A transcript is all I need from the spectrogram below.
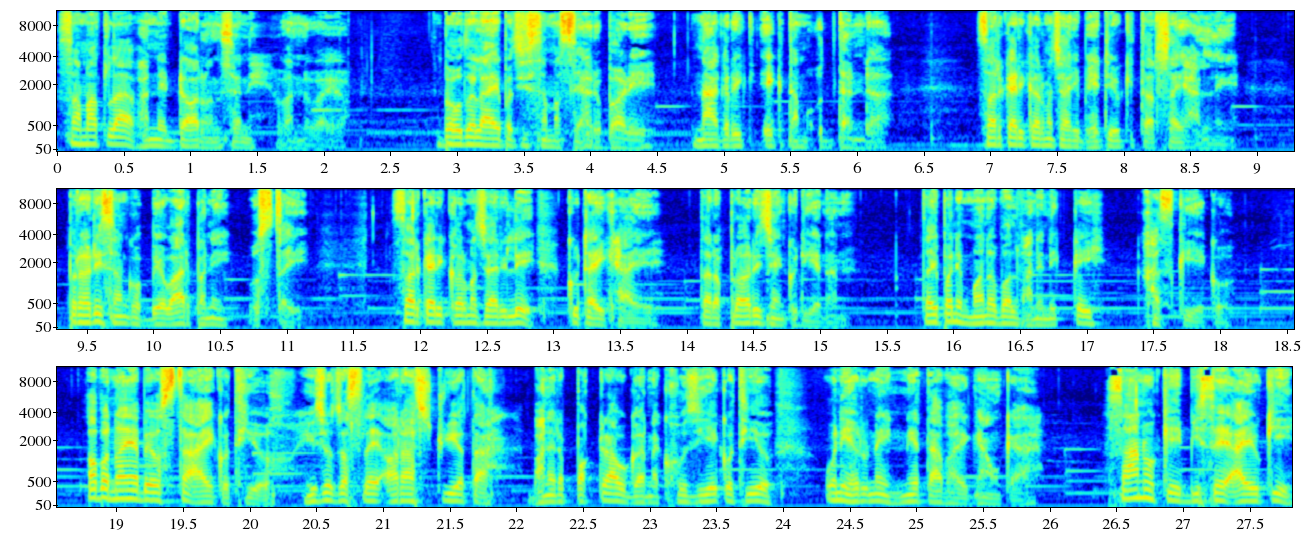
समतला भन्ने डर हुन्छ नि भन्नुभयो। बौद्ध आएपछि समस्याहरू बढे। नागरिक एकदम उद्दण्ड। सरकारी कर्मचारी भेट्यो कि तर्साइहाल्ने। प्रहरीसँगको व्यवहार पनि उस्तै। सरकारी कर्मचारीले कुटाइ खाए तर प्रहरी चाहिँ कुटिएनन्। तैपनि मनोबल भने निकै खस्किएको। अब नयाँ व्यवस्था आएको थियो। हिजो जसलाई अराष्ट्रियता भनेर पक्राउ गर्न खोजिएको थियो उनीहरू नै नेता भए गाउँका। सानो केही विषय आयो कि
